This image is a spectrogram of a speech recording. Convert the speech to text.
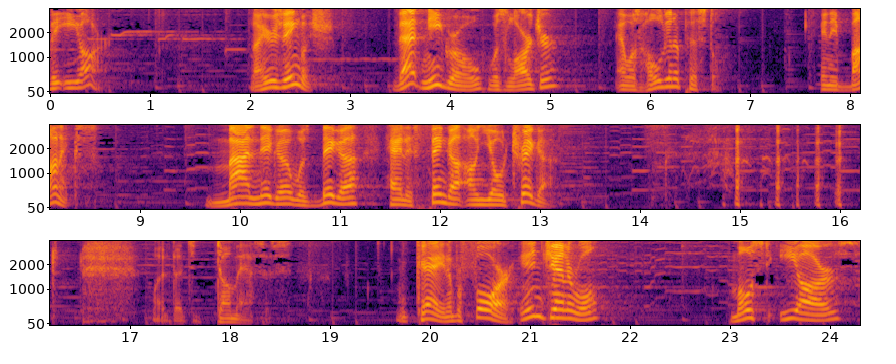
the ER. Now here's English. That Negro was larger and was holding a pistol. In Ebonics, my nigga was bigger, had his finger on your trigger. what a bunch of dumbasses. Okay, number four. In general, most ERs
